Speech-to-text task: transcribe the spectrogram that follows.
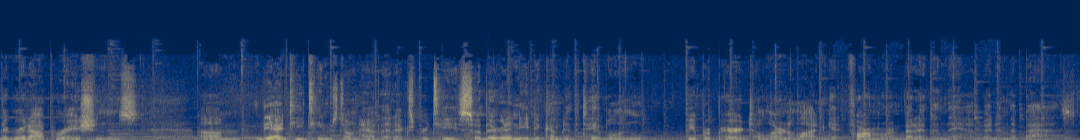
their grid operations. Um, the IT teams don't have that expertise, so they're going to need to come to the table and be prepared to learn a lot and get far more embedded than they have been in the past.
